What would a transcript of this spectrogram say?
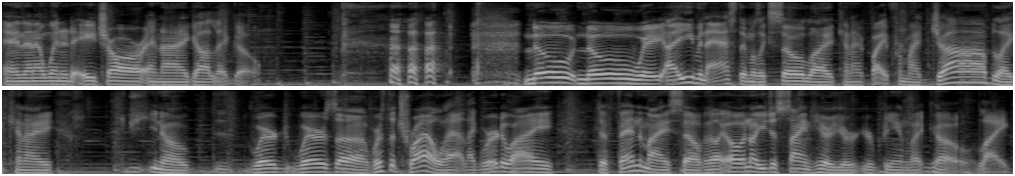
And then I went into HR and I got let go. no, no way. I even asked them. I was like, so like, can I fight for my job? Like, can I, you know, where where's uh where's the trial at? Like, where do I defend myself? And they're like, oh no, you just sign here. You're you're being let go. Like,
